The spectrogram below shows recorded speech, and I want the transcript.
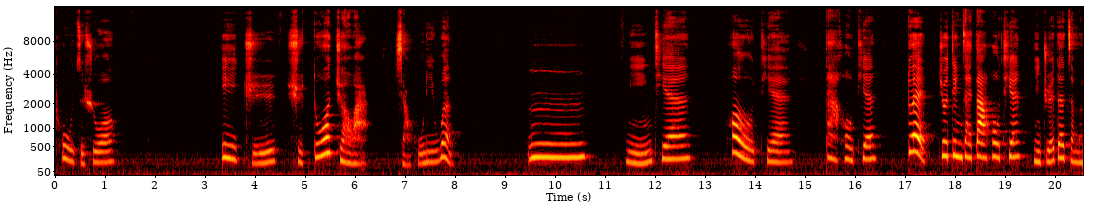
兔子说。一直是多久啊？小狐狸问。嗯，明天、后天、大后天，对，就定在大后天。你觉得怎么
